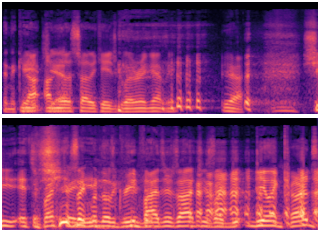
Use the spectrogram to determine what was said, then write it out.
in the cage. not on the other side of the cage glaring at me. yeah, She it's frustrating. she's like with those green visors on. She's like dealing cards.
